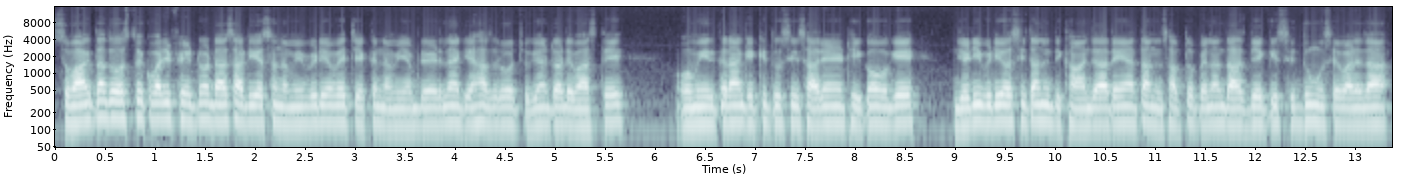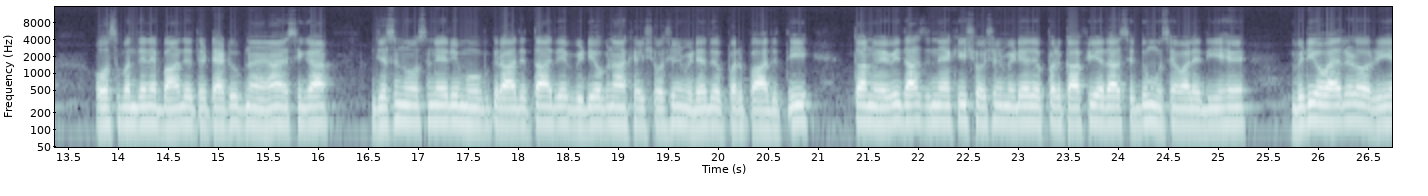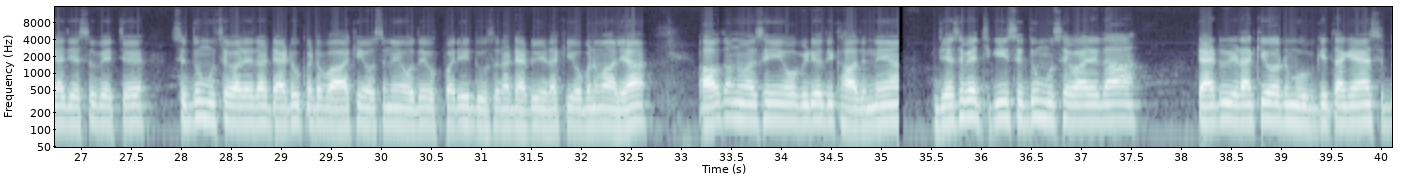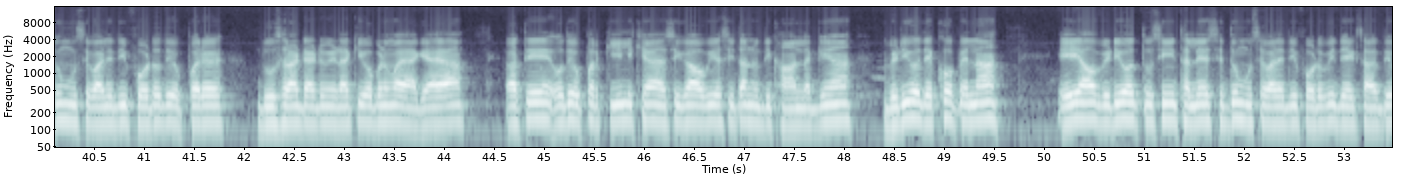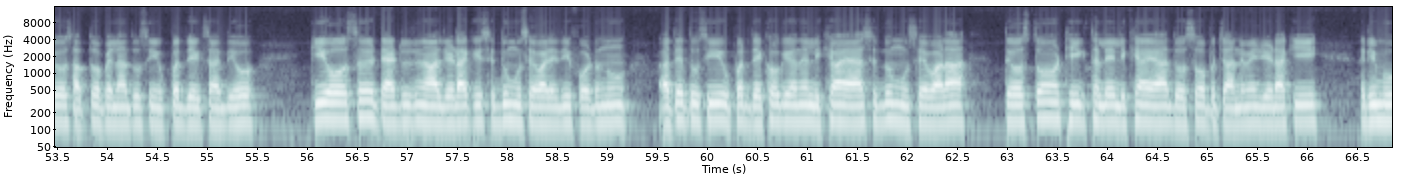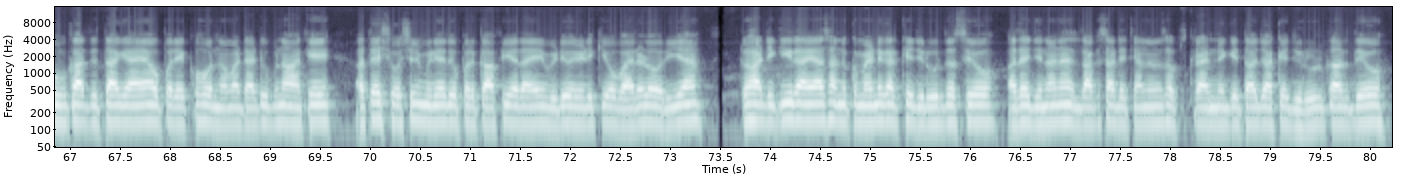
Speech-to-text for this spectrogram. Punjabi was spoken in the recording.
ਸਵਾਗਤ ਹੈ ਦੋਸਤੋ, ਇੱਕ ਵਾਰੀ ਫੇਰ ਤੁਹਾਡਾ ਸਾਡੀ ਇਸ ਨਵੀਂ ਵੀਡੀਓ ਵਿੱਚ ਇੱਕ ਨਵੀਂ ਅਪਡੇਟ ਲੈ ਕੇ ਹਾਜ਼ਰ ਹੋ ਚੁੱਕੇ ਹਾਂ ਤੁਹਾਡੇ ਵਾਸਤੇ। ਉਮੀਦ ਕਰਾਂਗੇ ਕਿ ਤੁਸੀਂ ਸਾਰਿਆਂ ਨੇ ਠੀਕ ਹੋਵੋਗੇ। ਜਿਹੜੀ ਵੀਡੀਓ ਅਸੀਂ ਤੁਹਾਨੂੰ ਦਿਖਾਉਣ ਜਾ ਰਹੇ ਹਾਂ, ਤੁਹਾਨੂੰ ਸਭ ਤੋਂ ਪਹਿਲਾਂ ਦੱਸ ਦਈਏ ਕਿ ਸਿੱਧੂ ਮੂਸੇਵਾਲੇ ਦਾ ਉਸ ਬੰਦੇ ਨੇ ਬਾਂਹ ਦੇ ਉੱਤੇ ਟੈਟੂ ਬਣਾਇਆ ਹੋਇਆ ਸੀਗਾ, ਜਿਸ ਨੂੰ ਉਸਨੇ ਰਿਮੂਵ ਕਰਾ ਦਿੱਤਾ ਅਤੇ ਵੀਡੀਓ ਬਣਾ ਕੇ ਸੋਸ਼ਲ ਮੀਡੀਆ ਦੇ ਉੱਪਰ ਪਾ ਦਿੱਤੀ। ਤੁਹਾਨੂੰ ਇਹ ਵੀ ਦੱਸ ਦਿੰਦੇ ਹਾਂ ਕਿ ਸੋਸ਼ਲ ਮੀਡੀਆ ਦੇ ਉੱਪਰ ਕਾਫੀ ਜ਼ਿਆਦਾ ਸਿੱਧੂ ਮੂਸੇਵਾਲੇ ਦੀ ਇਹ ਵੀਡੀਓ ਵਾਇਰਲ ਹੋ ਰਹੀ ਹੈ, ਜਿਸ ਵਿੱਚ ਸਿੱਧੂ ਮੂਸੇਵਾਲੇ ਦਾ ਟੈਟੂ ਕਟਵਾ ਕੇ ਉਸਨੇ ਉਹਦੇ ਉੱਪਰ ਹੀ ਦੂਸਰਾ ਟੈਟੂ ਜਿਹੜਾ ਕਿ ਉਹ ਬਣਵਾ ਲਿਆ। ਆਓ ਤੁਹਾਨੂੰ ਅਸੀਂ ਉਹ ਵੀਡੀਓ ਦਿਖਾ ਦਿੰਨੇ ਆ ਜਿਸ ਵਿੱਚ ਕਿ ਸਿੱਧੂ ਮੂਸੇਵਾਲੇ ਦਾ ਟੈਟੂ ਜਿਹੜਾ ਕਿ ਉਹ ਰਿਮੂਵ ਕੀਤਾ ਗਿਆ ਹੈ। ਸਿੱਧੂ ਮੂਸੇਵਾਲੇ ਦੀ ਫੋਟੋ ਦੇ ਉੱਪਰ ਦੂਸਰਾ ਟੈਟੂ ਜਿਹੜਾ ਕਿ ਉਹ ਬਣਵਾਇਆ ਗਿਆ ਆ ਅਤੇ ਉਹਦੇ ਉੱਪਰ ਕੀ ਲਿਖਿਆ ਹੋਇਆ ਸੀਗਾ, ਉਹ ਵੀ ਅਸੀਂ ਤੁਹਾਨੂੰ ਦਿਖਾਉਣ ਲੱਗੇ ਆ ਵੀਡੀਓ ਦੇਖੋ ਪਹਿਲਾਂ। ਇਹ ਆ ਵੀਡੀਓ ਤੁਸੀਂ ਥੱਲੇ ਸਿੱਧੂ ਮੂਸੇਵਾਲੇ ਦੀ ਫੋਟੋ ਵੀ ਦੇਖ ਸਕਦੇ ਹੋ। ਸਭ ਤੋਂ ਪਹਿਲਾਂ ਤੁਸੀਂ ਉੱਪਰ ਦੇਖ ਸਕਦੇ ਹੋ। ਕਿ ਉਸ ਟੈਟੂ ਦੇ ਨਾਲ ਜਿਹੜਾ ਕਿ ਸਿੱਧੂ ਮੂਸੇਵਾਲੇ ਦੀ ਫੋਟੋ ਨੂੰ ਅਤੇ ਤੁਸੀਂ ਉੱਪਰ ਦੇਖੋਗੇ ਉਹਨੇ ਲਿਖਿਆ ਹੋਇਆ ਹੈ ਸਿੱਧੂ ਮੂਸੇਵਾਲਾ ਤੇ ਉਸ ਤੋਂ ਠੀਕ ਥੱਲੇ ਲਿਖਿਆ ਹੋਇਆ 295 ਜਿਹੜਾ ਕਿ ਰਿਮੂਵ ਕਰ ਦਿੱਤਾ ਗਿਆ ਹੈ। ਉੱਪਰ ਇੱਕ ਹੋਰ ਨਵਾਂ ਟੈਟੂ ਬਣਾ ਕੇ ਅਤੇ ਸੋਸ਼ਲ ਮੀਡੀਆ ਦੇ ਉੱਪਰ ਕਾਫੀ ਜ਼ਿਆਦਾ ਇਹ ਵੀਡੀਓ ਜਿਹੜੀ ਕਿ ਉਹ ਵਾਇਰਲ ਹੋ ਰਹੀ ਹੈ। ਤੁਹਾਡੀ ਕੀ ਰਾਏ ਆ ਸਾਨੂੰ ਕਮੈਂਟ ਕਰਕੇ ਜਰੂਰ ਦੱਸਿਓ ਅਤੇ ਜਿਨ੍ਹਾਂ ਨੇ ਤੱਕ ਸਾਡੇ ਚੈਨਲ ਨੂੰ ਸਬਸਕ੍ਰਾਈਬ ਨਹੀਂ ਕੀਤਾ ਉਹ ਜਾ ਕੇ ਜਰੂਰ ਕਰ ਦਿਓ।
